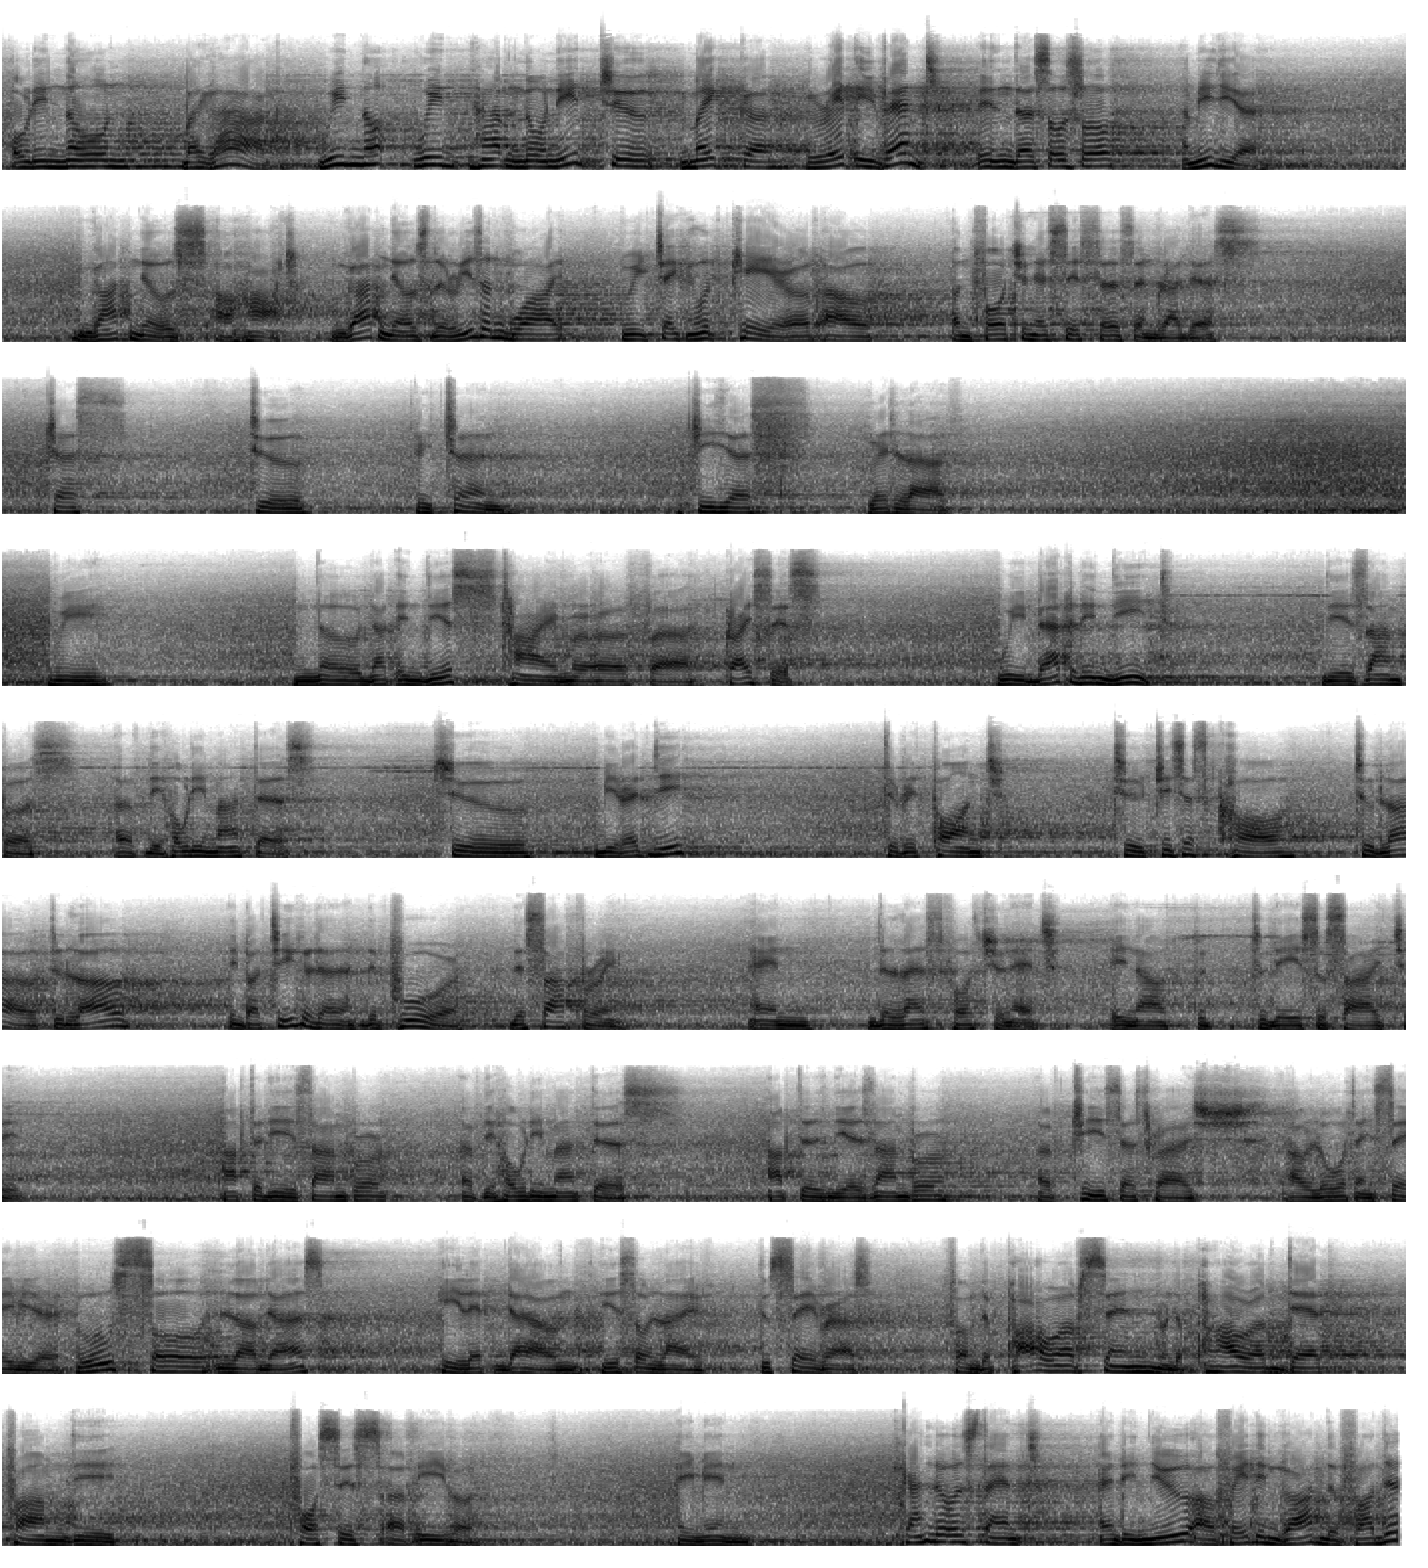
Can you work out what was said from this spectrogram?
only known by God. We, we have no need to make a great event in the social media. God knows our heart. God knows the reason why we take good care of our unfortunate sisters and brothers. Just to return Jesus' great love. We know that in this time of uh, crisis, we badly need the examples of the holy martyrs to be ready to respond to Jesus' call to love, to love in particular the poor, the suffering, and the less fortunate in our today's society. After the example of the holy martyrs, after the example of Jesus Christ, our Lord and Savior, who so loved us, he laid down his own life to save us from the power of sin, from the power of death, from the forces of evil. Amen. Can stand and renew our faith in God the Father?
